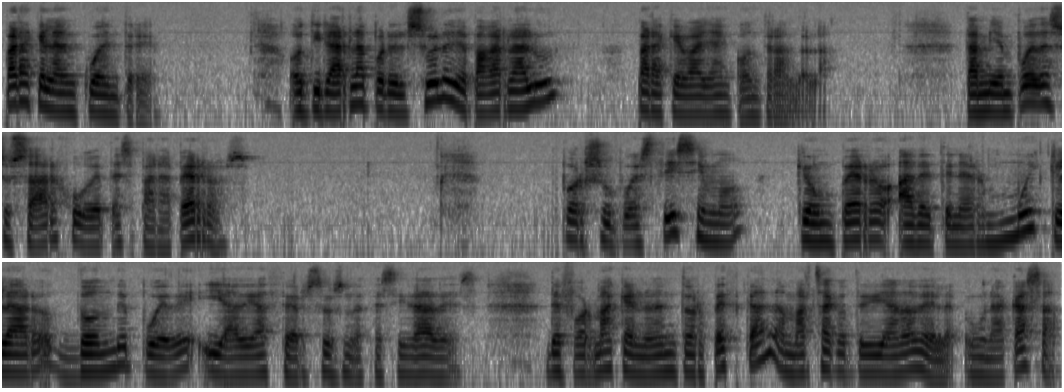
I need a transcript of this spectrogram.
para que la encuentre. O tirarla por el suelo y apagar la luz para que vaya encontrándola. También puedes usar juguetes para perros. Por supuestísimo que un perro ha de tener muy claro dónde puede y ha de hacer sus necesidades, de forma que no entorpezca la marcha cotidiana de una casa.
